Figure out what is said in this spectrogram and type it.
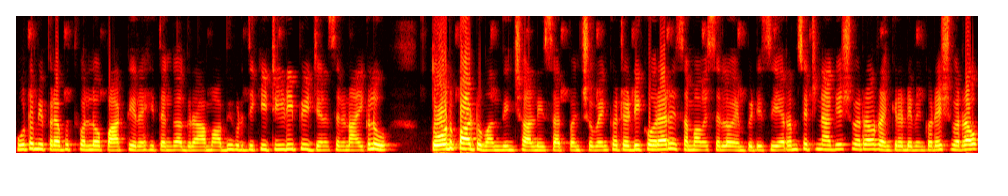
కూటమి ప్రభుత్వంలో పార్టీ రహితంగా గ్రామాభివృద్ధికి టీడీపీ జనసేన నాయకులు తోడ్పాటు అందించాలని సర్పంచ్ వెంకటరెడ్డి కోరారు. ఈ సమావేశంలో ఎంపీటీసీ ఎర్రంశెట్టి నాగేశ్వరరావు రంకిరెడ్డి వెంకటేశ్వరరావు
